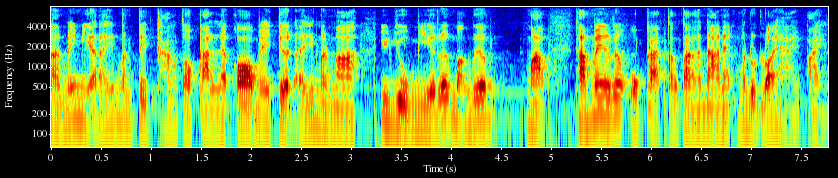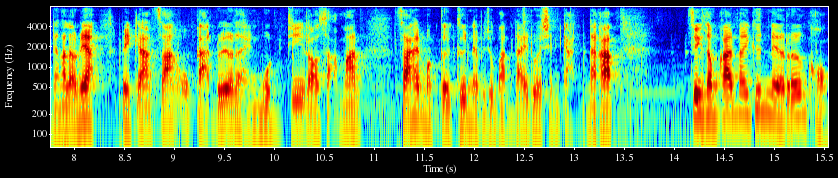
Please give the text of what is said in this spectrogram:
มันไม่มีอะไรที่มันติดค้างต่อกัน แล้วก็ไม่เกิดอะไรที่มันมาอยู่ๆมีเรื่องบางเรื่องมาทำให้เรื่องโอกาสต่างๆนานาเนี่ยมนุษย์ลอยหายไปดังนั้นแล้วเนี่ยเป็นการสร้างโอกาสด้วยแรงบุญที่เราสามารถสร้างให้มันเกิดขึ้นในปัจจุบันได้ด้วยเช่นกันนะครับสิ่งสำคัญไปขึ้นในเรื่องของ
